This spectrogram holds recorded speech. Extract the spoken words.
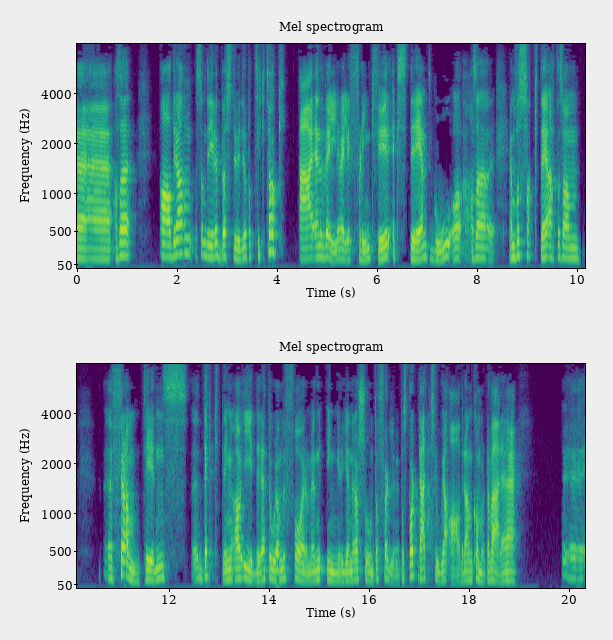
Eh, altså, Adrian, som driver Buzz Studio på TikTok, er en veldig, veldig flink fyr. Ekstremt god. Og altså, jeg må få sagt det at det sånn Framtidens eh, dekning av idrett og hvordan du får med den yngre generasjonen til å følge med på sport, der tror jeg Adrian kommer til å være eh,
